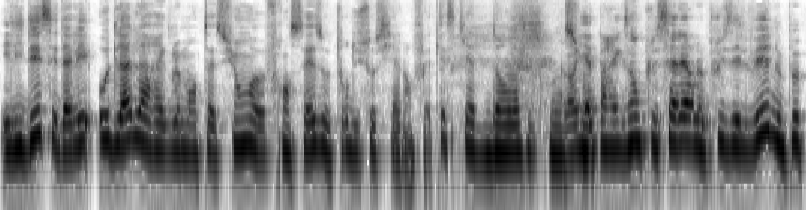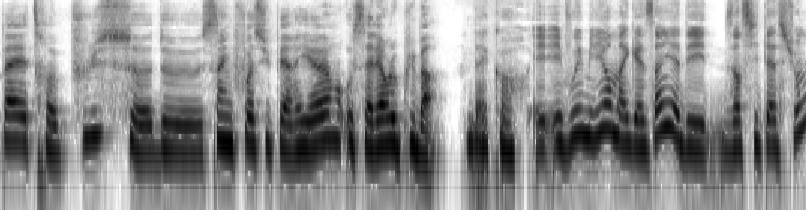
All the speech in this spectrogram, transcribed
Et l'idée, c'est d'aller au-delà de la réglementation euh, française autour du social, en fait. Qu'est-ce qu'il y a dedans cette convention Alors, il y a par exemple le salaire le plus élevé ne peut pas être plus de cinq fois supérieur au salaire le plus bas. D'accord. Et, et vous, Émilie, en magasin, il y a des incitations?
